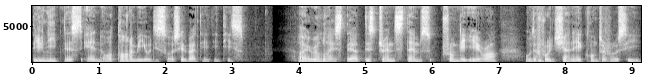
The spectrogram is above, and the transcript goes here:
the uniqueness and autonomy of dissociative identities. I realized that this trend stems from the era of the Freud-Janet controversy,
